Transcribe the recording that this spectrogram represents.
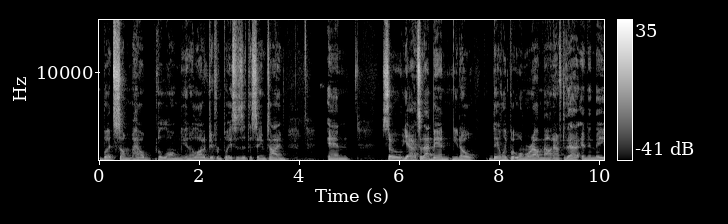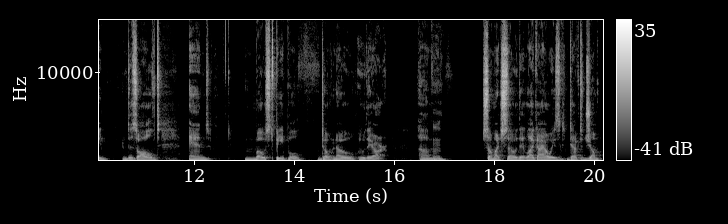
but somehow belong in a lot of different places at the same time. And so yeah so that band you know they only put one more album out after that and then they dissolved. And most people don't know who they are. Um so much so that like i always have to jump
